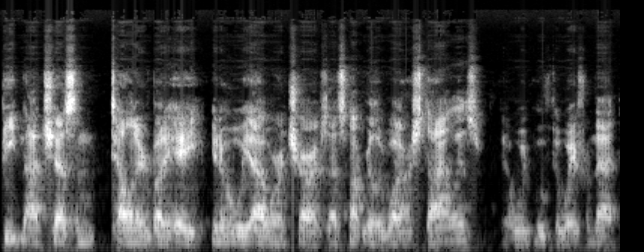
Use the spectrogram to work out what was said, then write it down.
beating our chest and telling everybody, hey, you know who we are, we're in charge. That's not really what our style is. You know, we've moved away from that.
